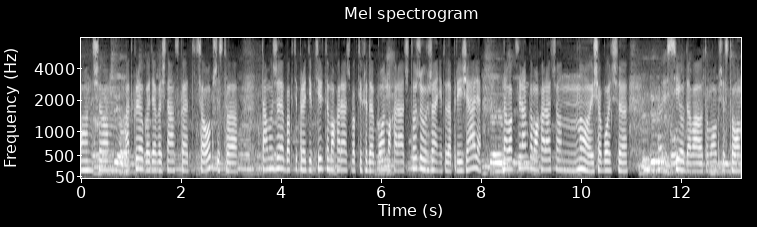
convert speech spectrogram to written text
он еще открыл Гадя сообщество. Там уже Бхакти Прадип Тирта Махарадж, Бхакти Хридабон Махарадж тоже уже они туда приезжали. Но Бхактиранга Махарадж, он ну, еще больше сил давал этому обществу.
